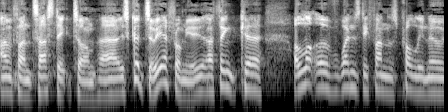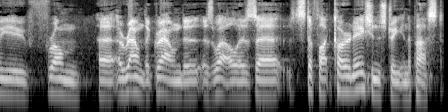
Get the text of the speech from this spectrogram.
I'm fantastic, Tom. Uh, it's good to hear from you. I think uh, a lot of Wednesday fans probably know you from uh, around the ground uh, as well as uh, stuff like Coronation Street in the past.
